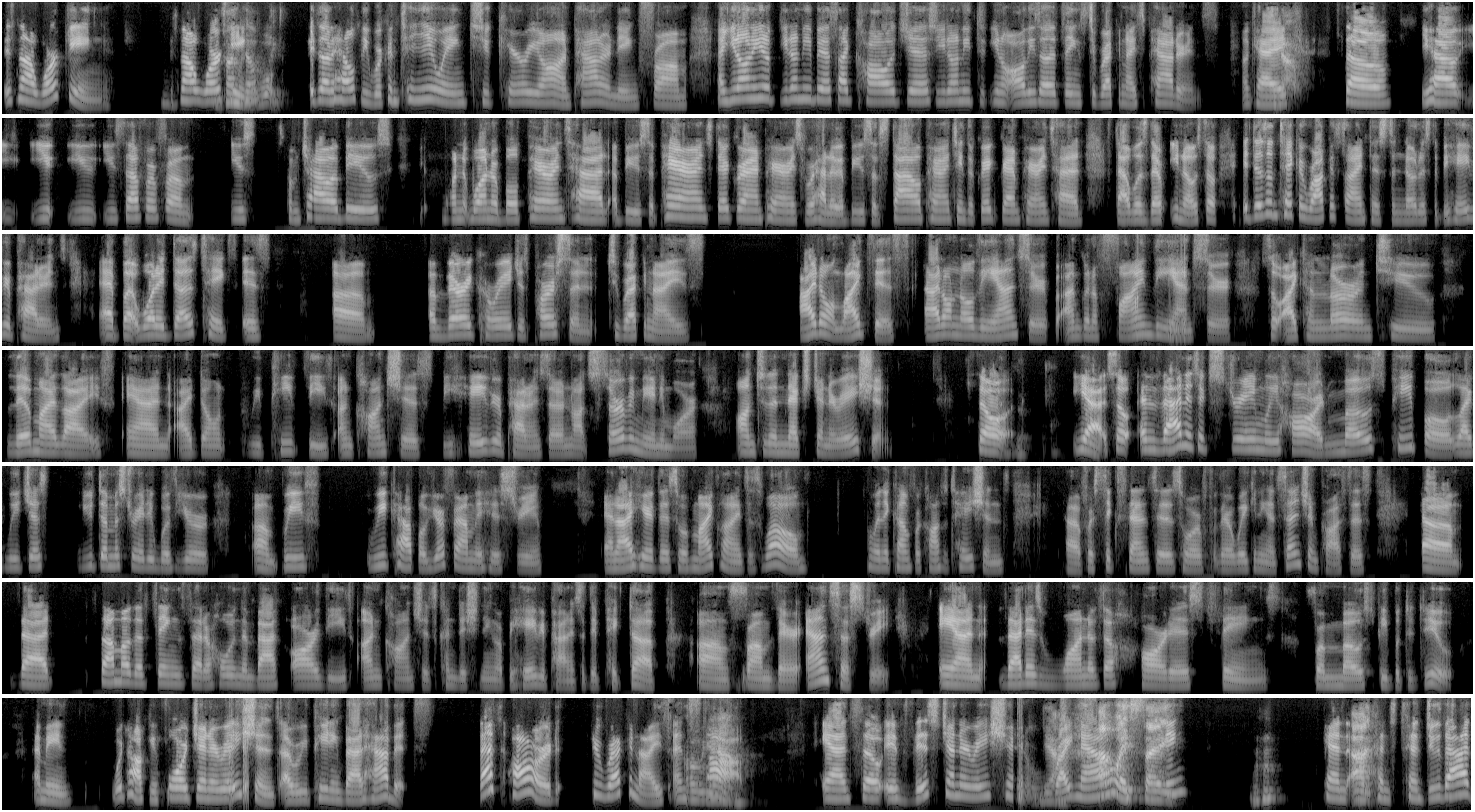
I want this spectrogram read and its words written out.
It's not working. It's not working. it's. It's unhealthy. we're continuing to carry on patterning from and you don't need you don't need to be a psychologist. You don't need to you know all these other things to recognize patterns okay? No. so you have you you you, suffer from you from child abuse. One one or both parents had abusive parents. Their grandparents were had an abusive style parenting. The great grandparents had that was their you know so it doesn't take a rocket scientist to notice the behavior patterns. But what it does take is um, a very courageous person to recognize i don't like this i don't know the answer but i'm going to find the answer so i can learn to live my life and i don't repeat these unconscious behavior patterns that are not serving me anymore onto the next generation. So, yeah, so, and that is extremely hard. Most people, like we just, you demonstrated with your um, brief recap of your family history, and I hear this with my clients as well when they come for consultations uh, for sixth senses or for their awakening ascension process, um, that some of the things that are holding them back are these unconscious conditioning or behavior patterns that they picked up um, from their ancestry. And that is one of the hardest things for most people to do. I mean, we're talking four generations of repeating bad habits. That's hard to recognize and oh, stop. Yeah. And so, if this generation yeah. right now, I always say, mm-hmm. can, uh, I, can can do that,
